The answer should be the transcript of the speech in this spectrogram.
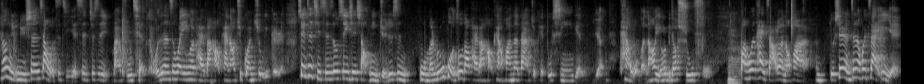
然后女女生像我自己也是，就是蛮肤浅的，我真的是会因为排版好看，然后去关注一个人。所以这其实都是一些小秘诀，就是我们如果做到排版好看的话，那当然就可以多吸引一点人看我们，然后也会比较舒服。嗯，不然会太杂乱的话，很有些人真的会在意耶。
